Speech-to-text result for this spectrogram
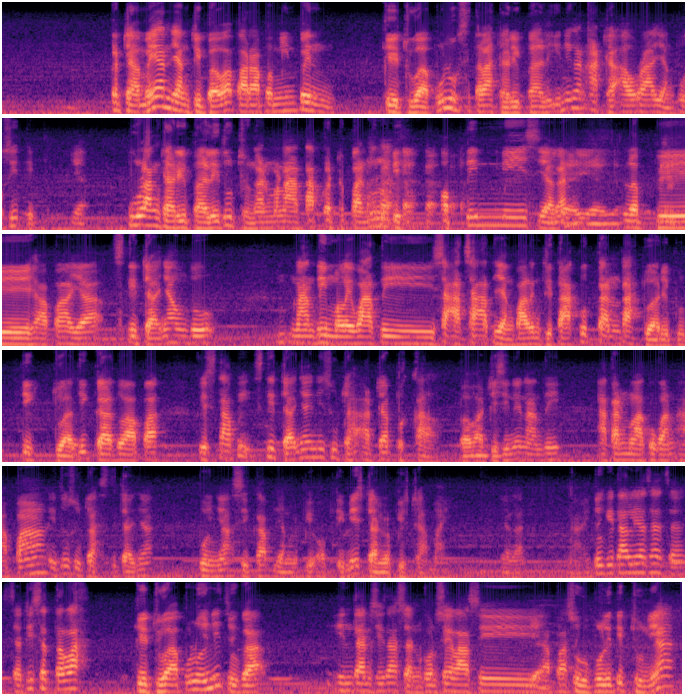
kedamaian yang dibawa para pemimpin G20 setelah dari Bali ini kan ada aura yang positif. Ya. Pulang dari Bali itu dengan menatap ke depan itu lebih optimis ya kan, Iya, iya, iya. lebih apa ya setidaknya untuk nanti melewati saat-saat yang paling ditakutkan entah 2023 atau apa. Terus, Tapi setidaknya ini sudah ada bekal bahwa di sini nanti akan melakukan apa itu sudah setidaknya punya sikap yang lebih optimis dan lebih damai, ya kan? Nah itu kita lihat saja. Jadi setelah G20 ini juga intensitas dan konstelasi Ya. apa suhu politik dunia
